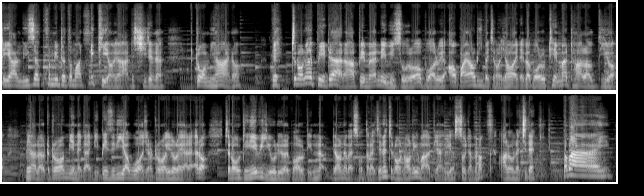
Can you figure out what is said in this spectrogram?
148.2k အောင်ရတာတရှိတဲ့နဲ့တော်တော်များရနော် ကဲကျွန်တော်လည်းပင်တက်ရတာပင်မနေပြီဆိုတော့ဘွားတို့ရအောက်ပိုင်းလောက်ထိပဲကျွန်တော်ရောက်ရတယ်ဗျဘွားတို့ထင်မှတ်ထားလောက်ဒီတော့မရတော့တော်တော်မြင်နေဗျဒီပင်စီတီရောက်ဖို့တော့ကျွန်တော်တော်တော်ကြီးလုပ်လိုက်ရတယ်အဲ့တော့ကျွန်တော်ဒီနေ့ဗီဒီယိုလေးတော့ဘွားတို့ဒီနောက်နဲ့ပဲဆုံးသက်လိုက်ခြင်းနဲ့ကျွန်တော်နောက်နေ့မှာပြန်ပြီးတော့ဆော်ကြမယ်နော်အားလုံးလည်းချစ်တယ်ဘိုင်ဘိုင်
